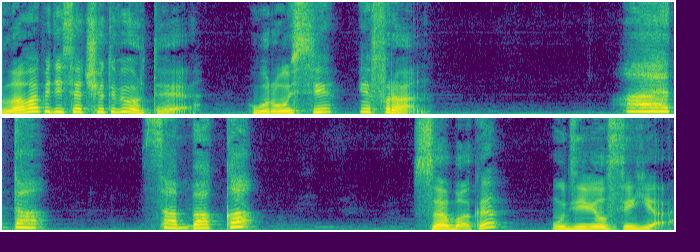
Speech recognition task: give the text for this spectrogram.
Глава 54. Уруси и Фран. А это... собака? «Собака?» — удивился я.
